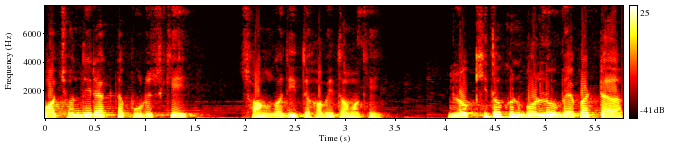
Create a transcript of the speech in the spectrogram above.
পছন্দের একটা পুরুষকে সঙ্গ দিতে হবে তোমাকে। লক্ষ্মী তখন বলল, ব্যাপারটা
